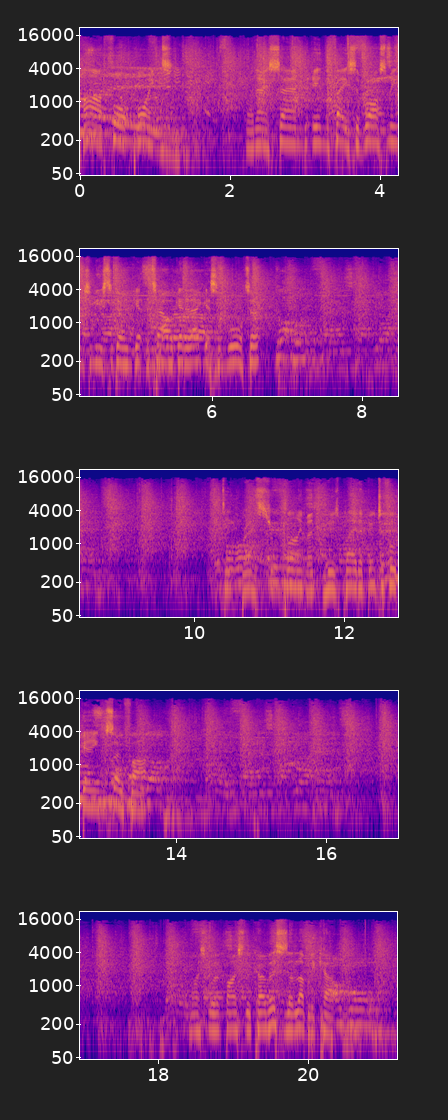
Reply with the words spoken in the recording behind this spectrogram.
Hard fought point. Well, now sand in the face of Ross means she needs to go and get the towel, get it out, get some water. Deep breaths from Klineman, who's played a beautiful game so far. Nice work by Slukova. This is a lovely cut.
